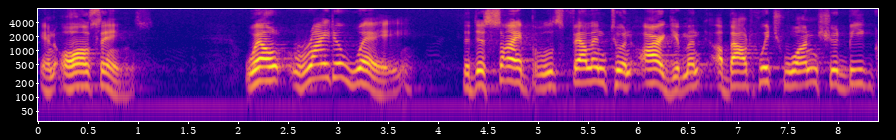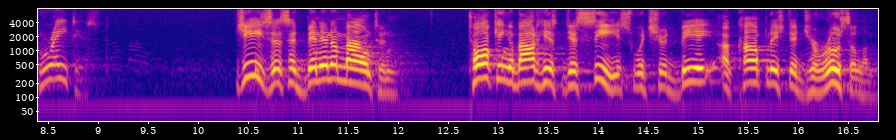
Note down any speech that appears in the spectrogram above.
in all things. Well, right away, the disciples fell into an argument about which one should be greatest. Jesus had been in a mountain talking about his decease, which should be accomplished at Jerusalem.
